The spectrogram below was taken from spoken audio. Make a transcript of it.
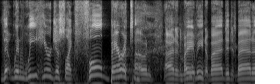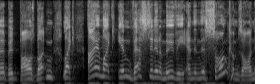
that when we hear just like full baritone, I didn't maybe the bad did it bad up it pause button. Like I am like invested in a movie, and then this song comes on,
